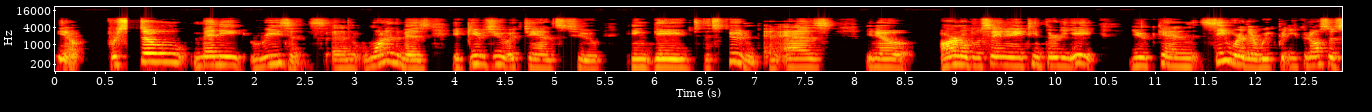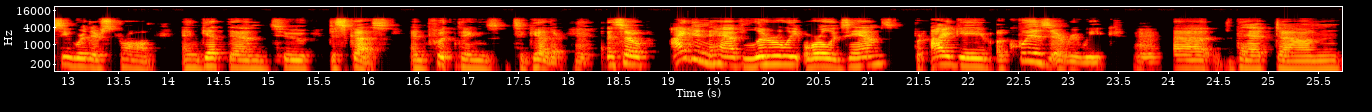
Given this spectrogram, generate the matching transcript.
you know for so many reasons. And one of them is it gives you a chance to engage the student. And as you know, Arnold was saying in 1838, you can see where they're weak, but you can also see where they're strong and get them to discuss and put things together. Hmm. And so I didn't have literally oral exams, but I gave a quiz every week Hmm. uh, that um,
